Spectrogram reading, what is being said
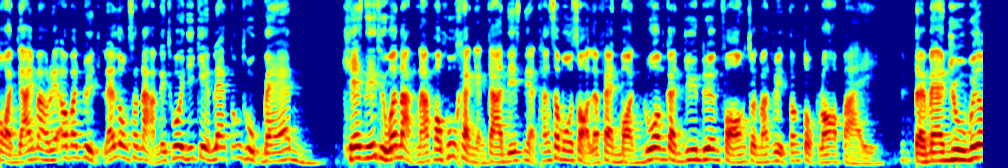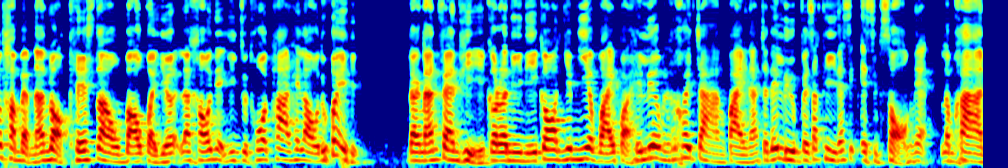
ก่อนย้ายมาเรอัลมาดริดและลงสนามในถ้วยนี้เกมแรกต้องถูกแบนเคสนี้ถือว่าหนักนะ เพราะคู่แข่งอย่างการดิสเนี่ยทั้งสโมสรและแฟนบอลร่วมกันยื่นเรื่องฟ้องจนมาดริดต้องตกรอบไป แต่แมนยูไม่ต้องทำแบบนั้นหรอกเคสเราเบากว่าเยอะและเขาเนี่ยยิงจุดโทษพลาดให้เราด้วย ดังนั้นแฟนผีกรณีนี้ก็เงียบๆไว้ปล่อยให้เรื่องมันค่อยๆจางไปนะจะได้ลืมไปสักทีนะ11 12เนี่ยลำคาญ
